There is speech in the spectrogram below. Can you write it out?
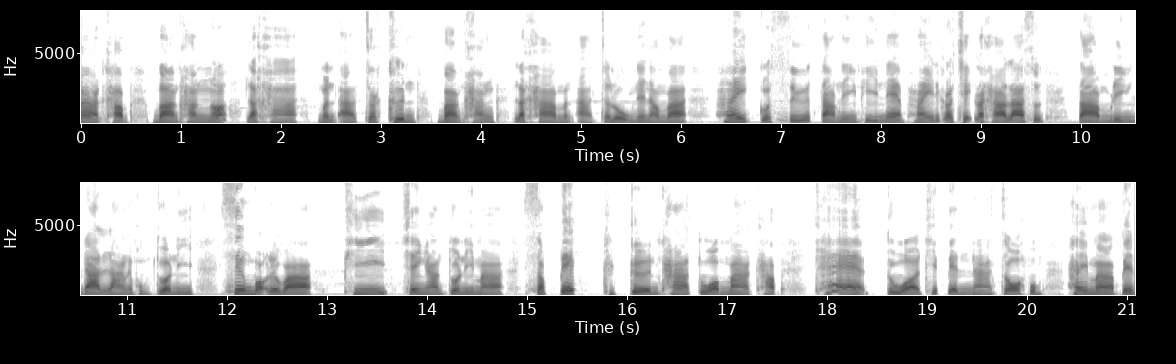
มากๆครับ บางครั้งเนาะราคามันอาจจะขึ้น บางครั้งราคามันอาจจะลง แนะนำว่าให้กดซื้อตามลิงก์พีแนบให้ แล้วก็เช็คราคาล่าสุดตามลิงก์ด้านล่างในผมตัวนี้ ซึ่งบอกเลยว่าพี่ใช้งานตัวนี้มาสเปคคือเกินค่าตัวมากครับ แค่ตัวที่เป็นหน้าจอผมให้มาเป็น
